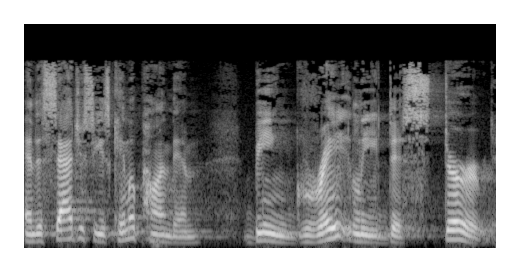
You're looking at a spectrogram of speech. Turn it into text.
and the Sadducees came upon them, being greatly disturbed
